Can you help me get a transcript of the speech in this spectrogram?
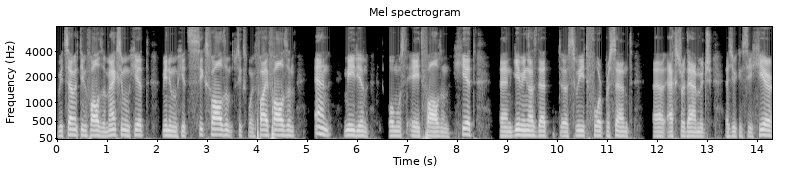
with 17 falls the maximum hit minimum hits 6,000, 6.5,000, and median almost 8,000 hit, and giving us that uh, sweet 4% uh, extra damage as you can see here.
